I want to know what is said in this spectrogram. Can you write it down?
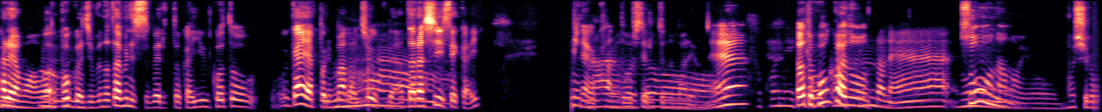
ん彼はもう、うん僕は自分のために滑るとかいうことがやっぱりまだ中国で新しい世界、みんなが感動してるっていうのもあるよね。そこにあと今回の共感するん。そうなのよ面白い。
